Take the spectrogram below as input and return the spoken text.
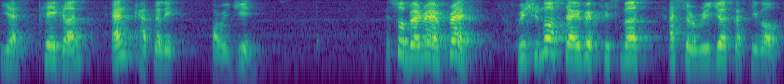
he has pagan and Catholic origin. And so, brethren and friends, we should not celebrate Christmas as a religious festival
